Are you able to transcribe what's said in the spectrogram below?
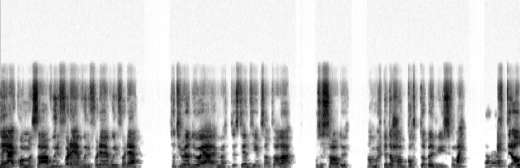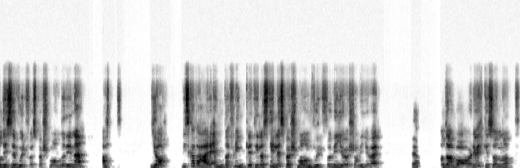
når jeg kom og sa 'hvorfor det, hvorfor det, hvorfor det', så tror jeg du og jeg møttes til en teamsamtale, og så sa du «Han Marte, det har gått opp et lys for meg' Ja, ja. etter alle disse hvorfor-spørsmålene dine, at ja, vi skal være enda flinkere til å stille spørsmål om hvorfor vi gjør som vi gjør. Ja. Og da var det jo ikke sånn at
